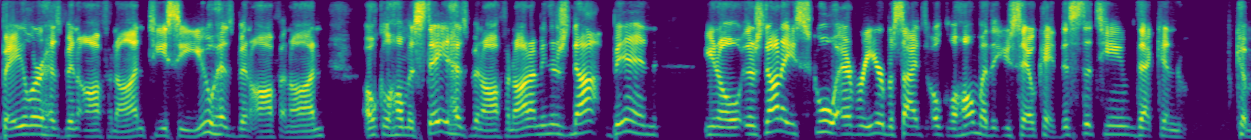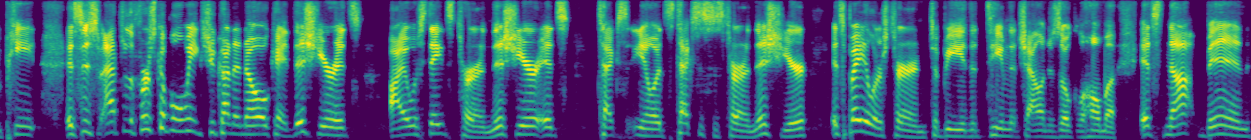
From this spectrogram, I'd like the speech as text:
Baylor has been off and on, TCU has been off and on, Oklahoma State has been off and on. I mean, there's not been, you know, there's not a school every year besides Oklahoma that you say, okay, this is a team that can compete. It's just after the first couple of weeks, you kind of know, okay, this year it's Iowa State's turn. This year it's Texas, you know, it's Texas's turn. This year it's Baylor's turn to be the team that challenges Oklahoma. It's not been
